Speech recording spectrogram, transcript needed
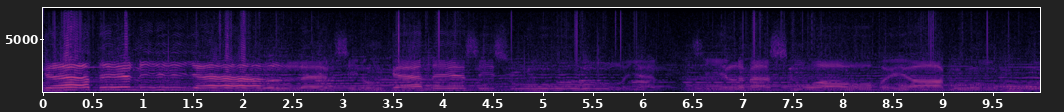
Käteni jälleen sinun kätesi suljen. Silmäs mua ohjaa kun.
